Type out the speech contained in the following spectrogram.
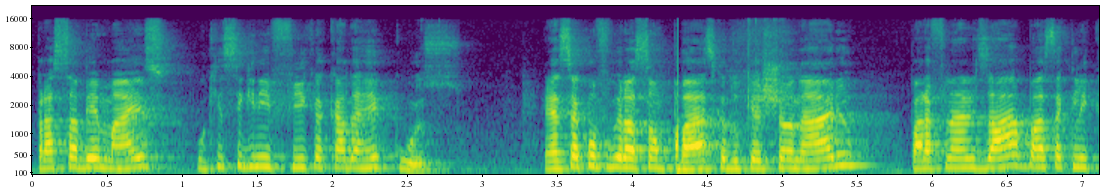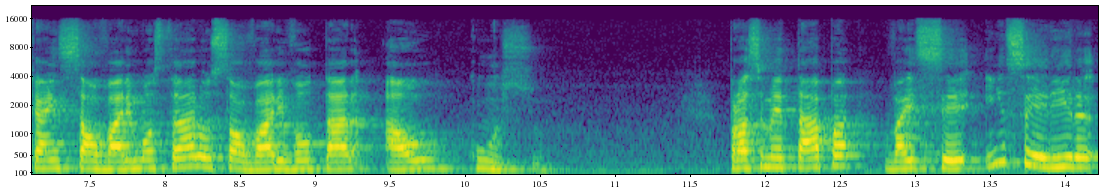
para saber mais o que significa cada recurso. Essa é a configuração básica do questionário. Para finalizar, basta clicar em salvar e mostrar ou salvar e voltar ao curso. Próxima etapa vai ser inserir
